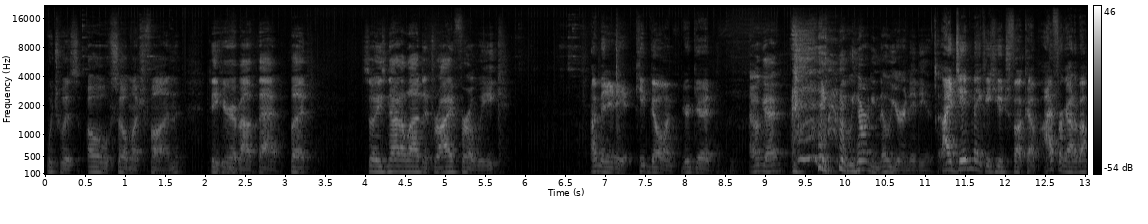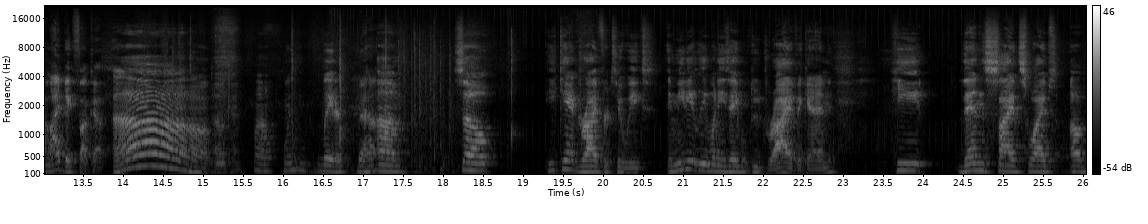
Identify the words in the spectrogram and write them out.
which was oh so much fun to hear about that. But so he's not allowed to drive for a week. I'm an idiot. Keep going. You're good. Okay. we already know you're an idiot, though. I did make a huge fuck up. I forgot about my big fuck up. Oh. Okay. Well, we- later. Uh-huh. Um, so he can't drive for two weeks. Immediately when he's able to drive again, he then sideswipes a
